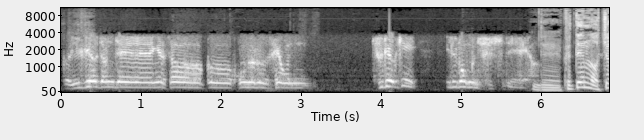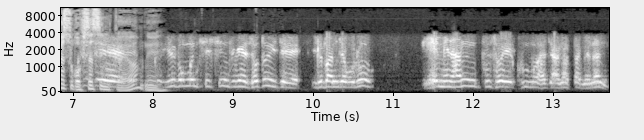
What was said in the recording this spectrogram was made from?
그6.25 전쟁에서 그 공로를 세운 주력이 일본군 출신이에요. 네. 그때는 어쩔 수가 없었으니까요. 네. 그 일본군 출신 중에서도 이제 일반적으로 예민한 부서에 근무하지 않았다면은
